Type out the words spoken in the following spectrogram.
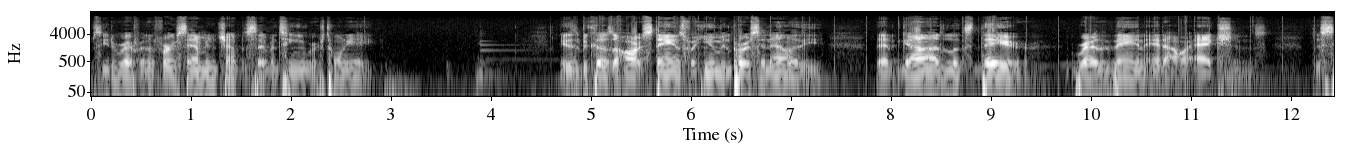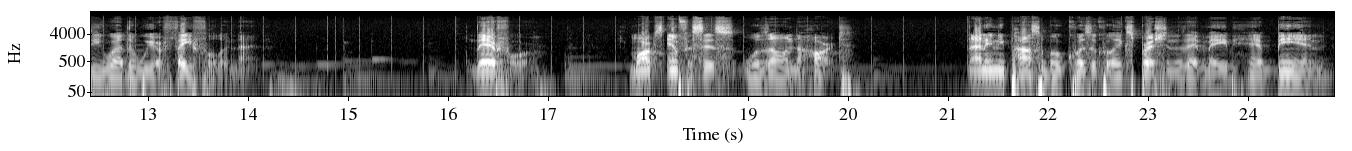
See the reference in 1 Samuel chapter 17, verse 28. It is because the heart stands for human personality that God looks there rather than at our actions to see whether we are faithful or not. Therefore, Mark's emphasis was on the heart, not any possible quizzical expressions that may have been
